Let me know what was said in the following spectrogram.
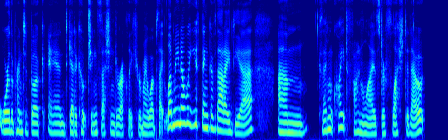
or the printed book and get a coaching session directly through my website. Let me know what you think of that idea. Um, because I haven't quite finalized or fleshed it out.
